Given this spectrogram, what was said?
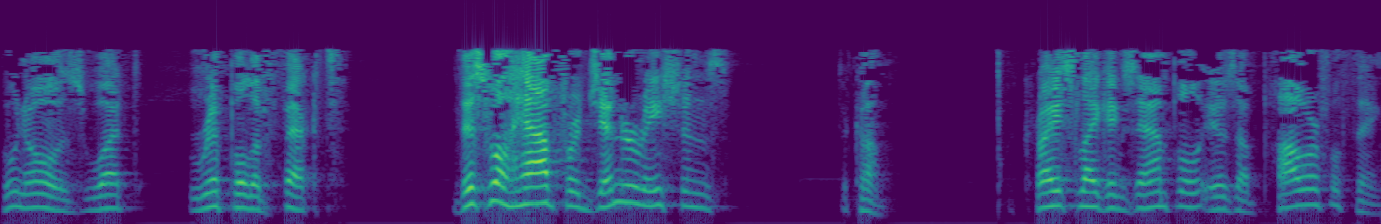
Who knows what ripple effect this will have for generations to come. Christ like example is a powerful thing.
